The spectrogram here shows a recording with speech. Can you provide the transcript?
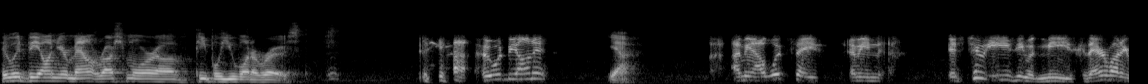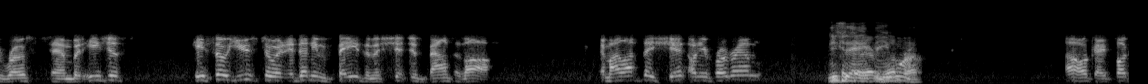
Who would be on your Mount Rushmore of people you want to roast? Yeah, Who would be on it? Yeah. I mean, I would say, I mean, it's too easy with Mees because everybody roasts him, but he's just, he's so used to it, it doesn't even phase him. The shit just bounces off. Am I allowed to say shit on your program? You can say say anything whatever you want. Oh, okay. Fuck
